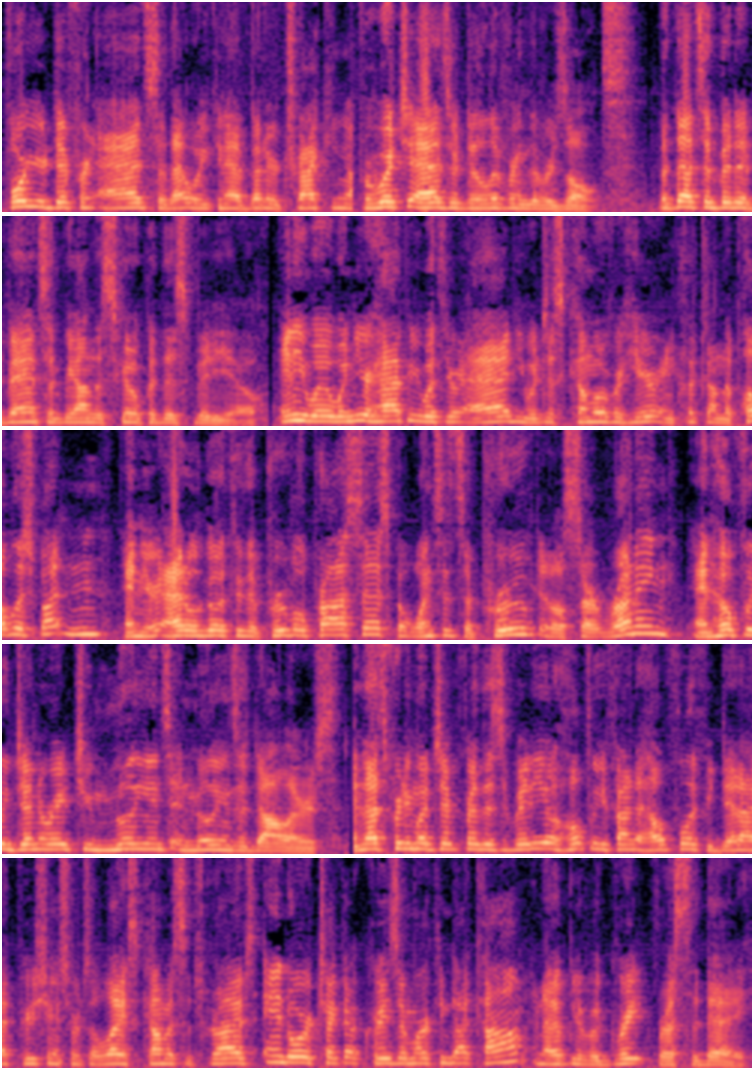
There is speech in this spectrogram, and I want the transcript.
for your different ads so that way you can have better tracking for which ads are delivering the results. But that's a bit advanced and beyond the scope of this video. Anyway, when you're happy with your ad, you would just come over here and click on the publish button and your ad will go through the approval process. But once it's approved, it'll start running and hopefully generate you millions and millions of dollars. And that's pretty much it for this video. Hopefully you found it helpful. If you did, I appreciate sorts of likes, comments, subscribes, and or check out crazymarketing.com. And I hope you have a great rest of the day.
